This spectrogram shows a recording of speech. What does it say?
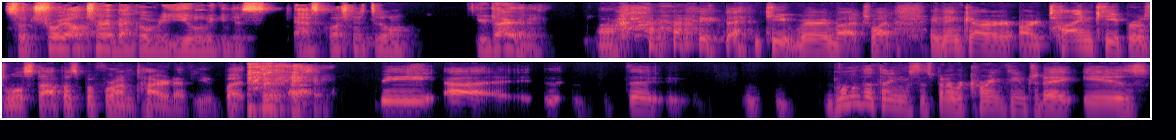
So Troy, I'll turn it back over to you, and we can just ask questions until you're tired of me. All right. Thank you very much. Well, I think our, our timekeepers will stop us before I'm tired of you. But uh, the uh, the one of the things that's been a recurring theme today is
